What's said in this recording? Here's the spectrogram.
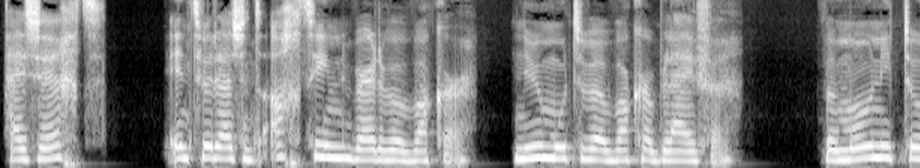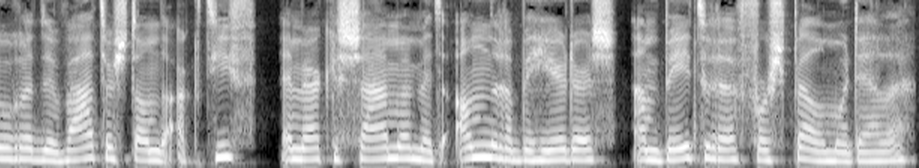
Hij zegt: In 2018 werden we wakker. Nu moeten we wakker blijven. We monitoren de waterstanden actief en werken samen met andere beheerders aan betere voorspelmodellen.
